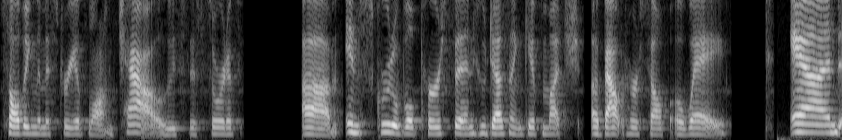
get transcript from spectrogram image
solving the mystery of Long Chau, who's this sort of um, inscrutable person who doesn't give much about herself away. And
